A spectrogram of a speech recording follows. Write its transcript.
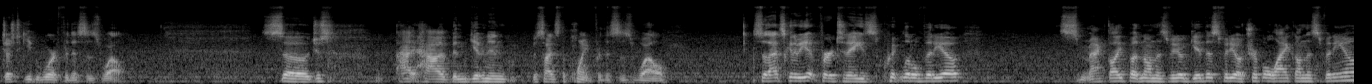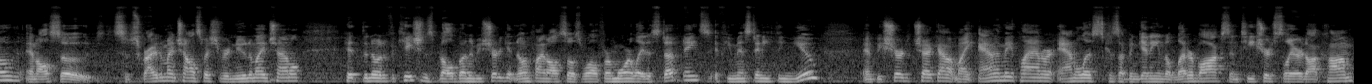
Just to keep a word for this as well. So just how I've been given in besides the point for this as well. So that's going to be it for today's quick little video. Smack the like button on this video, give this video a triple like on this video, and also subscribe to my channel, especially if you're new to my channel. Hit the notifications bell button be sure to get notified also as well for more latest updates if you missed anything new. And be sure to check out my anime planner analyst because I've been getting into Letterboxd and t-shirtslayer.com.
